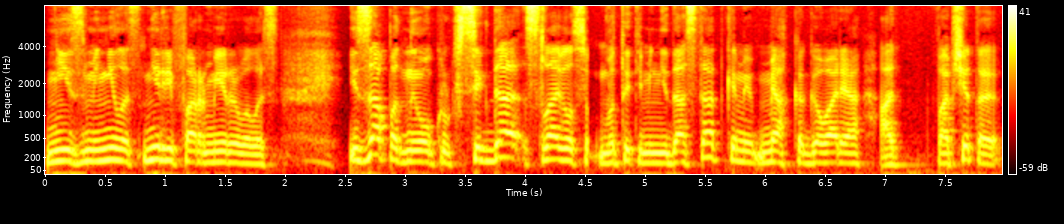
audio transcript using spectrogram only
не изменилась, не реформировалась. И Западный округ всегда славился вот этими недостатками, мягко говоря. А вообще-то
